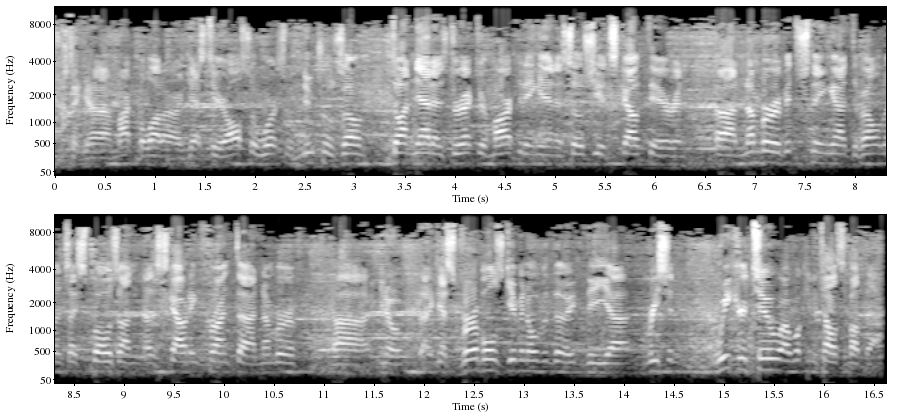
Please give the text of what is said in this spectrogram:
Interesting. Uh, Mark Bellotta, our guest here, also works with NeutralZone.net as director of marketing and associate scout there, and a uh, number of interesting uh, developments, I suppose, on the scouting front. A number of, uh, you know, I guess verbals given over the the uh, recent week or two. Uh, what can you tell us about that?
